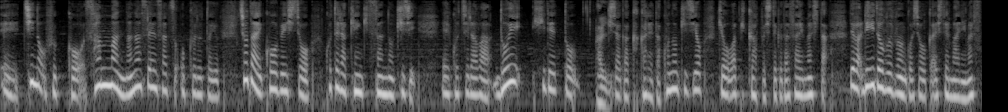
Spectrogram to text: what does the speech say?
え地の復興3万7000冊送るという初代神戸市長小寺健吉さんの記事、えこちらは土井秀人記者が書かれたこの記事を今日はピックアップしてくださいました。ではリード部分ご紹介してまいります。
